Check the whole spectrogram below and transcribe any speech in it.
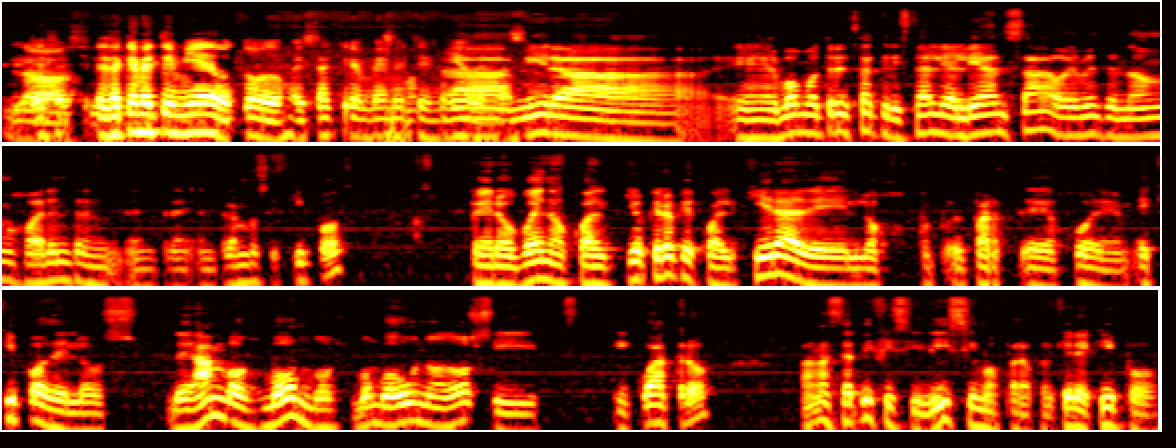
no, es, la que mete miedo todo. Esa que me mete miedo. Ah, mira, en el bombo 3 está Cristal y Alianza. Obviamente no van a jugar entre, entre, entre ambos equipos. Pero bueno, cual, yo creo que cualquiera de los eh, equipos de los de ambos bombos, bombo 1, 2 y, y 4, van a ser dificilísimos para cualquier equipo.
